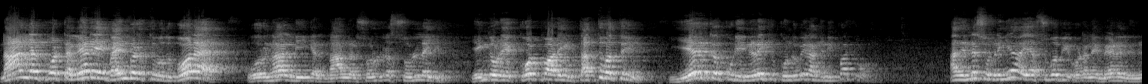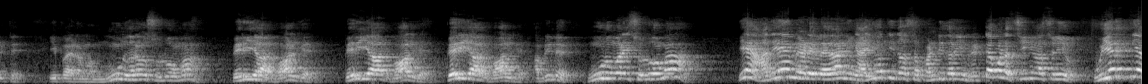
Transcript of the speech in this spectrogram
நாங்கள் போட்ட மேடையை பயன்படுத்துவது போல ஒரு நாள் நீங்கள் நாங்கள் சொல்ற சொல்லையும் எங்களுடைய கோட்பாடையும் தத்துவத்தையும் ஏற்கக்கூடிய நிலைக்கு கொண்டு போய் நாங்கள் நிப்பாட்டுவோம். அது என்ன சொல்றீங்க? ஐயா சுபபி உடனே மேடையில் நின்றுட்டு இப்ப நம்ம மூணு தடவை சொல்லுவோமா? பெரியார் வாழ்க பெரியார் வாழ்க பெரியார் வாழ்க அப்படின்னு மூணு முறை சொல்லுவோமா? ஏன் அதே மேடையில தான் நீங்க அயோத்திதாச பண்டிதரையும் ரெட்டமல சீனிவாசனையும் உயர்த்தியா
